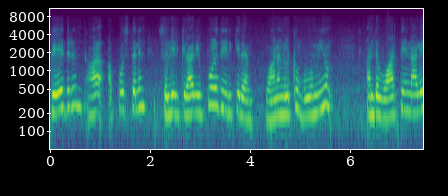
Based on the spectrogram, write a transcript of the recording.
பேதரும் அப்போஸ்தலன் சொல்லியிருக்கிறார் இப்பொழுது இருக்கிற வானங்களுக்கும் பூமியும் அந்த வார்த்தையினாலே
